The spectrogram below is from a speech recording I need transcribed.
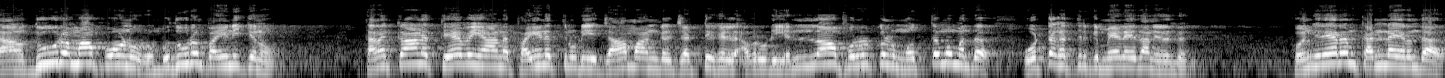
தான் தூரமாக போகணும் ரொம்ப தூரம் பயணிக்கணும். தனக்கான தேவையான பயணத்தினுடைய ஜாமான்கள் ஜட்டுகள் அவருடைய எல்லா பொருட்களும் மொத்தமும் அந்த ஒட்டகத்திற்கு மேலே தான் இருந்தது. கொஞ்ச நேரம் கண்ணை இருந்தார்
